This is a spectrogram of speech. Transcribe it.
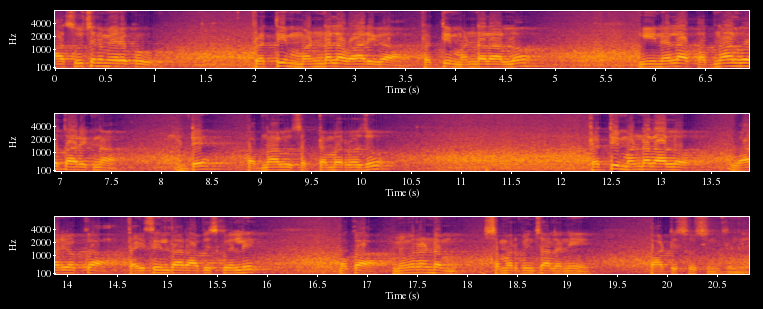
ఆ సూచన మేరకు ప్రతి మండల వారీగా ప్రతి మండలాల్లో ఈ నెల పద్నాలుగో తారీఖున అంటే పద్నాలుగు సెప్టెంబర్ రోజు ప్రతి మండలాల్లో వారి యొక్క తహసీల్దార్ ఆఫీస్కి వెళ్ళి ఒక మెమొరండం సమర్పించాలని పార్టీ సూచించింది.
